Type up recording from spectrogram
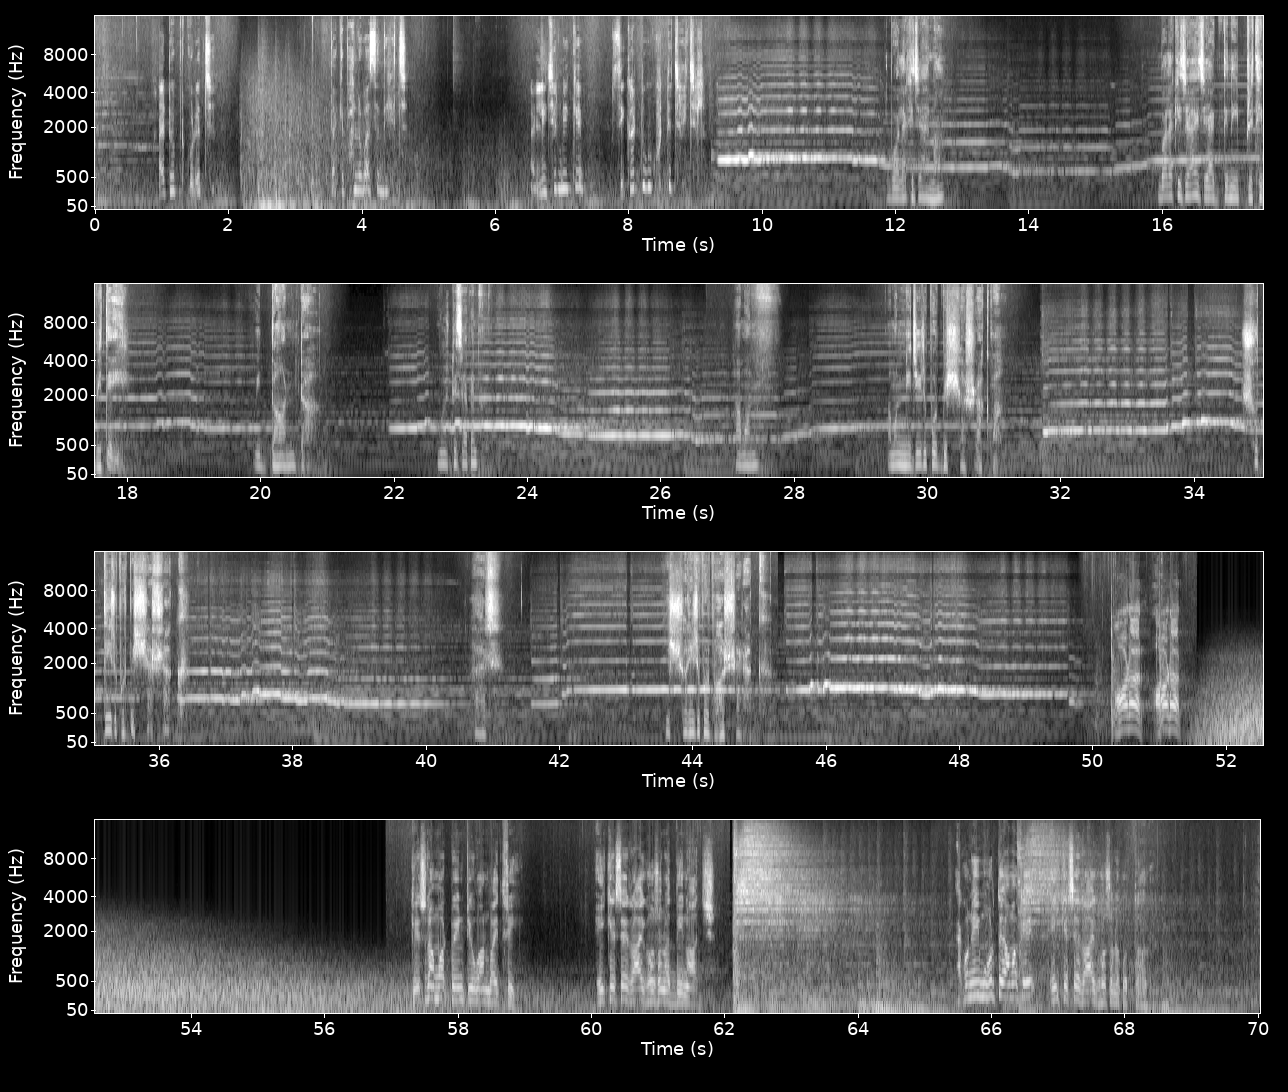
অ্যাডপ্ট করেছে। তাকে ভালোবাসা দিয়েছে। আর লিজের মেয়েকে শিকারটুকু করতে চাইছিল। বলা কি যায় মা? বলা কি যায় যে একদিন এই পৃথিবীতেই ওই দানটা উল্টে যাবে না। আমন আমন নিজের উপর বিশ্বাস রাখ, মা। সত্যের উপর বিশ্বাস রাখ। আর ঈশ্বরের উপর ভরসা রাখ। Order order case number twenty one by three এই কেসের রায় ঘোষণার দিন আজ। এখন এই মুহূর্তে আমাকে এই কেসের রায় ঘোষণা করতে হবে।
